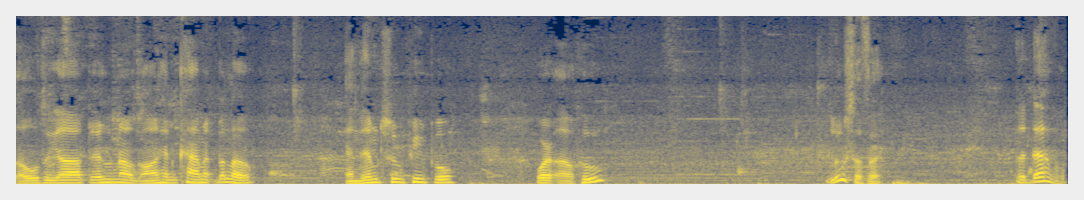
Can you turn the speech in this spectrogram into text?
Those of y'all out there who know, go ahead and comment below. And them two people were of who? Lucifer, the devil.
